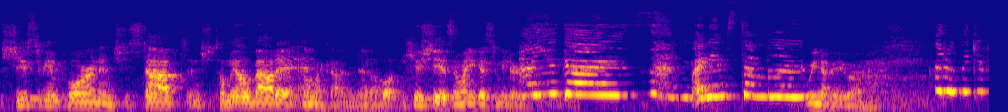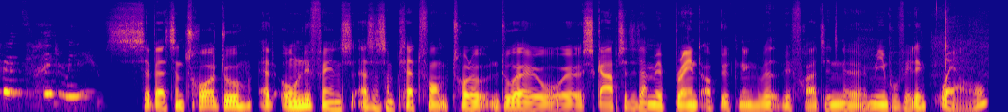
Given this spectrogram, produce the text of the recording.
she used to be in porn and she stopped and she told me all about it. And, oh my god, no. Well, here she is. I want you guys to meet her. Hi, you guys. My name's Tumblr. We know who you are. I don't think your friends like me. Sebastian, tror du, at OnlyFans, altså som platform, tror du, du er jo øh, skarp til det der med brandopbygning, ved vi fra din øh, meme-profil, ikke? Well.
